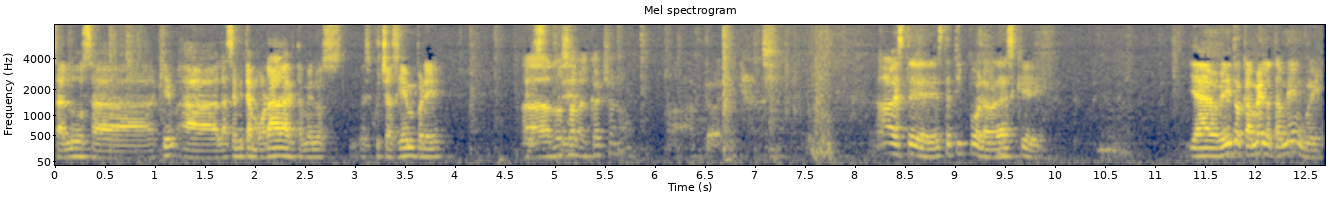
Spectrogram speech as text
saludos a, ¿quién? a la Semita Morada que también nos escucha siempre. A Este- Rosa Melcacho, ¿no? Ah, No, este, este tipo la verdad es que... Y a Benito Camelo también, güey.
